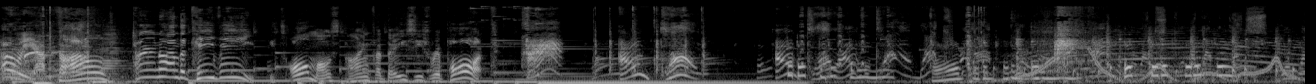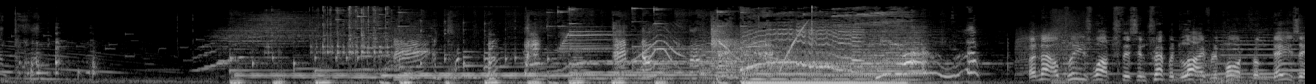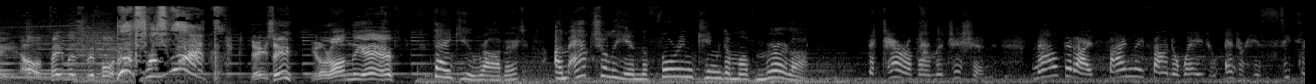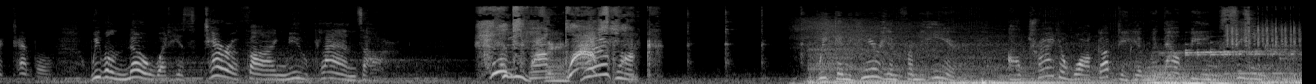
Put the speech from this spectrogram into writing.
Hurry up, Donald. Turn on the TV. It's almost time for Daisy's report. Okay. And now please watch this intrepid live report from Daisy, our famous reporter. This was it. Daisy, you're on the air. Thank you, Robert. I'm actually in the foreign kingdom of Merlock, the terrible magician. Now that I've finally found a way to enter his secret temple, we will know what his terrifying new plans are. It's fantastic. We can hear him from here. I'll try to walk up to him without being seen.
